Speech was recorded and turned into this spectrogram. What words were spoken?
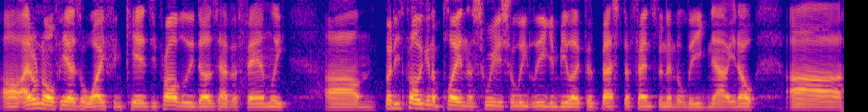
Uh, I don't know if he has a wife and kids. He probably does have a family. Um, but he's probably going to play in the Swedish Elite League and be like the best defenseman in the league now. You know, uh,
